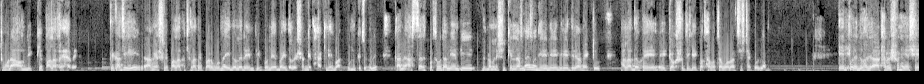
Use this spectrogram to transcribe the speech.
টুমোরো আওয়ামী লীগকে পালাতে হবে। তো কাজেই আমি আসলে পালাতে ঠালাতে পারব না। এই দলের এমপি হলে বা এই দলের সঙ্গে থাকলে বা কোনো কিছু হলে। তা আমি আস্তে আস্তে প্রথমত আমি এমপি নমিনেশন কিনলাম না এবং ধীরে ধীরে ধীরে ধীরে আমি একটু আলাদা হয়ে এই টকশো থেকে কথাবার্তা বলার চেষ্টা করলাম। এরপরে দু হাজার আঠারো সনে এসে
